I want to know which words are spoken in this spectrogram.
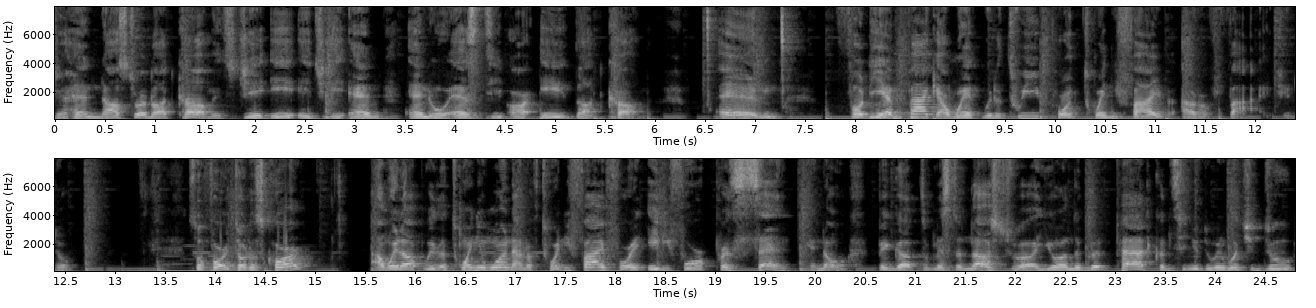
jahannostra.com. It's J A H A N N O S T R A.com. And for the impact, I went with a 3.25 out of 5, you know. So for a total score, I went up with a 21 out of 25 for an 84%. You know, big up to Mr. Nostra. You're on the good path. Continue doing what you do.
